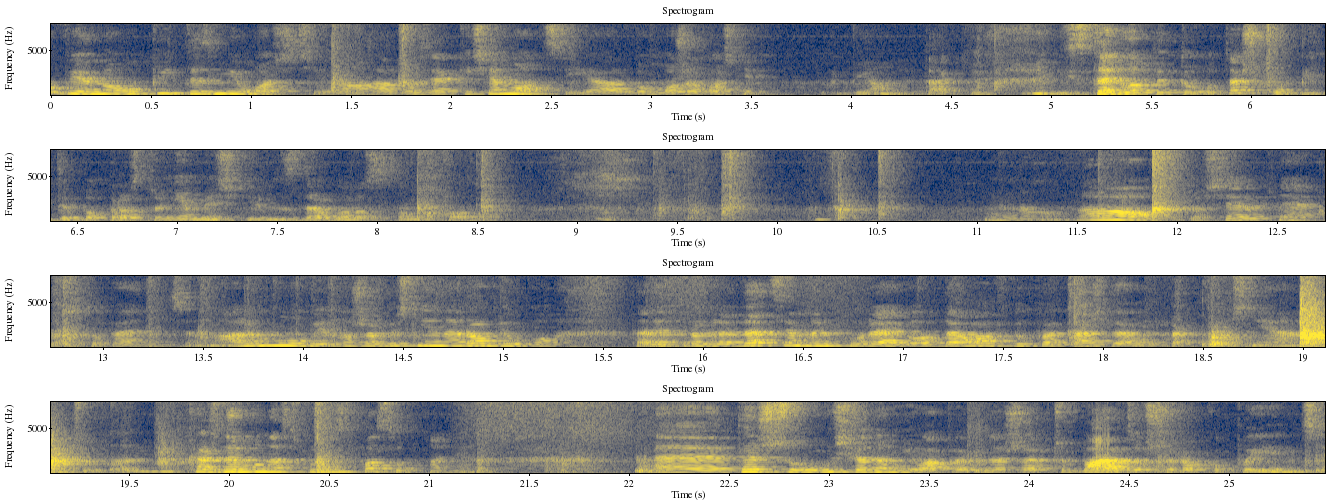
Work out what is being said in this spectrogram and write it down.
mówię, no upity z miłości, no albo z jakichś emocji, albo może właśnie lubiony taki. I z tego tytułu też upity, po prostu nie myśli zdroworozsądkowo. No, no, do sierpnia jakoś to będzie. No ale mówię, no żebyś nie narobił, bo ta retrogradacja Merkurego dała w dupę każdemu praktycznie. Każdemu na swój sposób, no nie? E, też uświadomiła pewne rzeczy, bardzo szeroko pojęcie.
